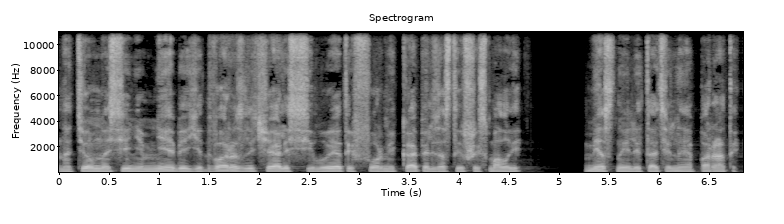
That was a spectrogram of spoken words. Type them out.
На темно-синем небе едва различались силуэты в форме капель застывшей смолы, местные летательные аппараты.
